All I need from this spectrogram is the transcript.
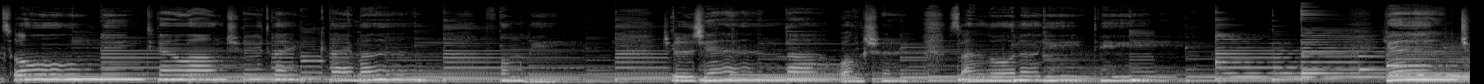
从明天望去，推开门，风里只见那往事散落了一地，厌倦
